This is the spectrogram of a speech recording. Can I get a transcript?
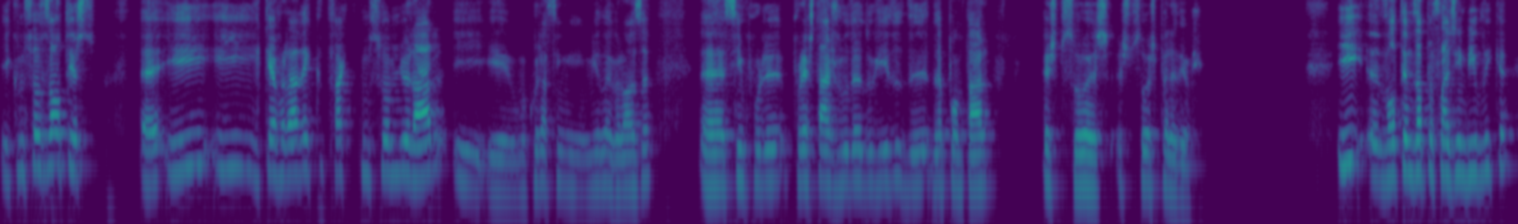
e começou a rezar o terço. Uh, e, e, que a verdade é que de facto começou a melhorar e, e uma cura assim milagrosa, assim por, por esta ajuda do Guido de, de apontar as pessoas, as pessoas para Deus. E voltemos à passagem bíblica,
